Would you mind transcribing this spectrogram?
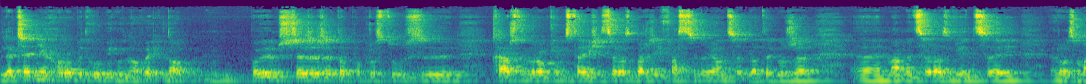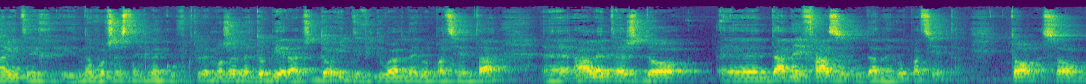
Leczenie choroby dwubiegunowej. No, Powiem szczerze, że to po prostu z każdym rokiem staje się coraz bardziej fascynujące, dlatego że mamy coraz więcej rozmaitych nowoczesnych leków, które możemy dobierać do indywidualnego pacjenta, e, ale też do e, danej fazy u danego pacjenta. To są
